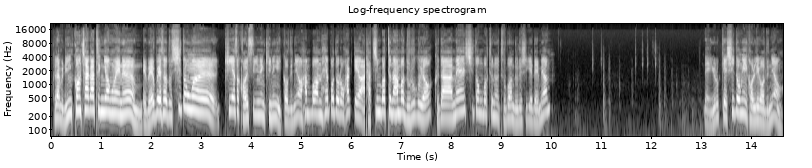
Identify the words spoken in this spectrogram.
그다음에 링컨 차 같은 경우에는 외부에서도 시동을 키에서 걸 수 있는 기능이 있거든요. 한번 해보도록 할게요. 닫힘 버튼을 한번 누르고요. 그 다음에 시동 버튼을 두 번 누르시게 되면 네 이렇게 시동이 걸리거든요.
